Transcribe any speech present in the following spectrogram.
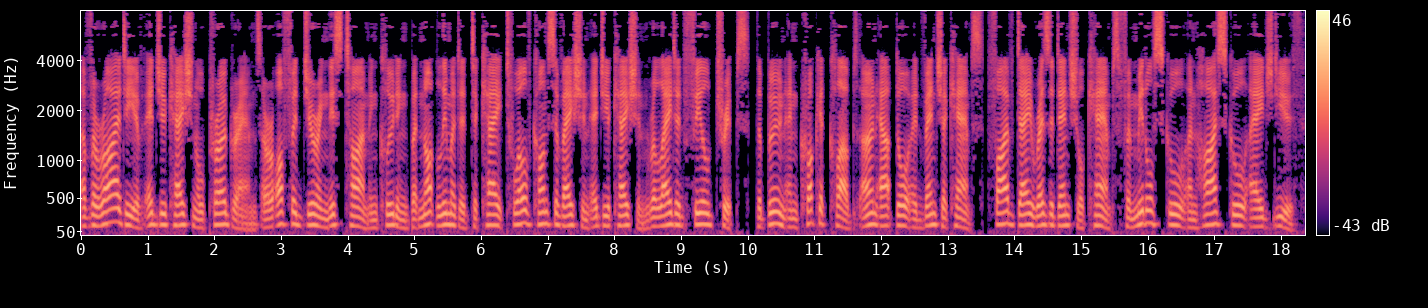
A variety of educational programs are offered during this time including but not limited to K-12 conservation education related field trips, the Boone and Crockett Club's own outdoor adventure camps 5-day residential camps for middle school and high school aged youth,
